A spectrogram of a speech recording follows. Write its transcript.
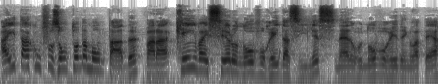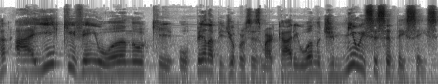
Aí tá a confusão toda montada para quem vai ser o novo rei das ilhas, né? O novo rei da Inglaterra. Aí que vem o ano que o Pena pediu pra vocês marcarem, o ano de 1066.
